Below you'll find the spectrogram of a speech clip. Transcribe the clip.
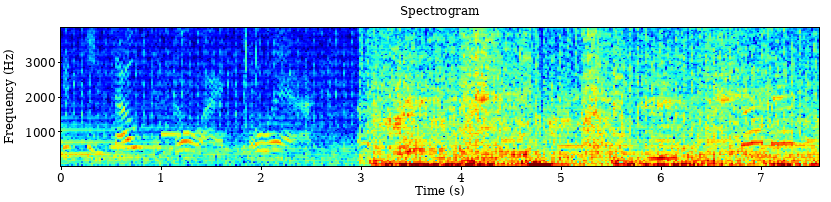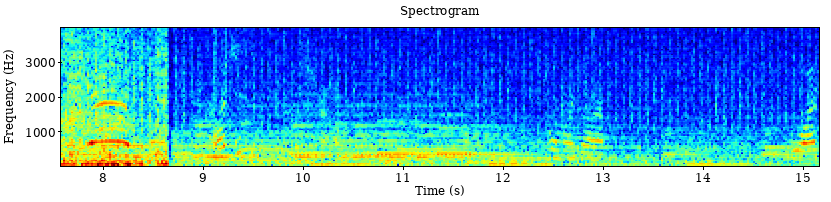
15,000. What?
